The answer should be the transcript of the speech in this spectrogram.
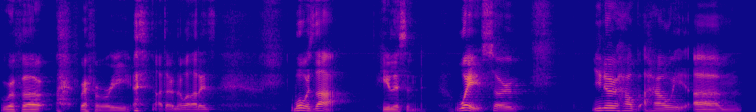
rever- referee. I don't know what that is. What was that? He listened. Wait, so you know how how um,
